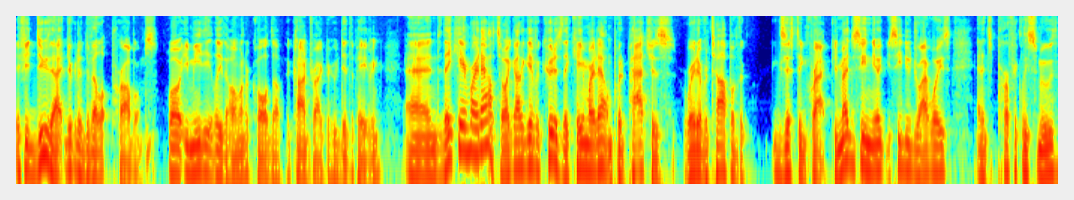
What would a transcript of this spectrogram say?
If you do that, you're going to develop problems. Well, immediately the homeowner called up the contractor who did the paving, and they came right out. So I got to give a kudos. They came right out and put patches right over top of the existing crack. Can you imagine seeing you see new driveways and it's perfectly smooth?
